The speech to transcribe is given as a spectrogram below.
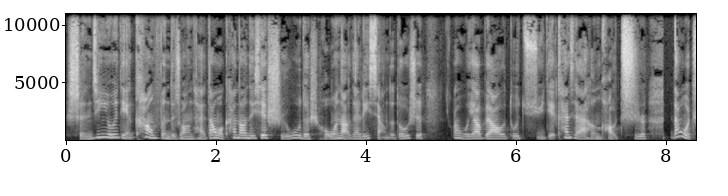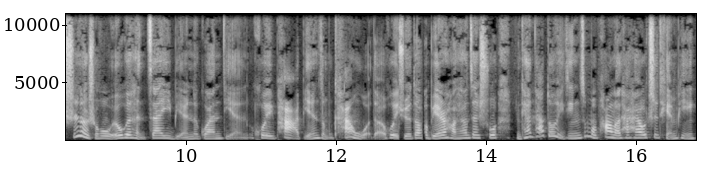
神经有一点亢奋的状态？当我看到那些食物的时候，我脑袋里想的都是。啊，我要不要多取一点？看起来很好吃。当我吃的时候，我又会很在意别人的观点，会怕别人怎么看我的，会觉得别人好像在说，你看他都已经这么胖了，他还要吃甜品，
